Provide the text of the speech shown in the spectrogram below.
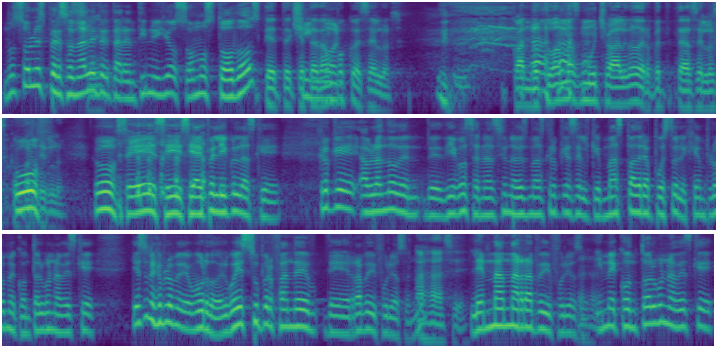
no solo es personal Sí. entre Tarantino y yo, somos todos. Que te, que te da un poco de celos. Cuando tú amas mucho algo, de repente te da celos compartirlo. uf, sí, sí, sí, hay películas que... creo que hablando de, de Diego Sanasi una vez más, creo que es el que más padre ha puesto el ejemplo. Me contó alguna vez que, y es un ejemplo medio burdo, el güey es súper fan de, de Rápido y Furioso, ¿no? Ajá, sí. Le mama Rápido y Furioso. Y me contó alguna vez que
